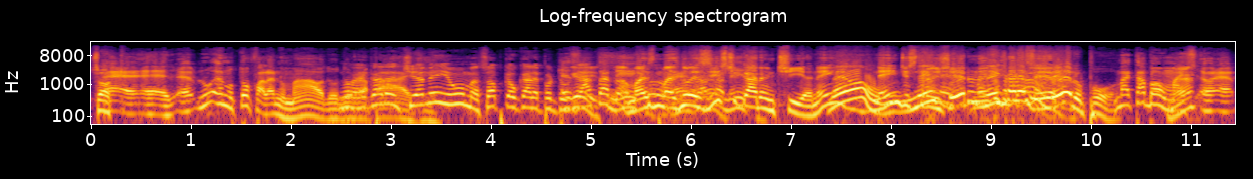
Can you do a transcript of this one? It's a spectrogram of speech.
Só é, é, é, eu não tô falando mal do, do Não é rapaz. garantia nenhuma, só porque o cara é português. Exatamente. Não, mas, mas É, não exatamente. existe garantia, nem, Não, nem de nem- estrangeiro, nem, nem de de brasileiro. brasileiro, pô. Mas tá bom, mas é, é,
